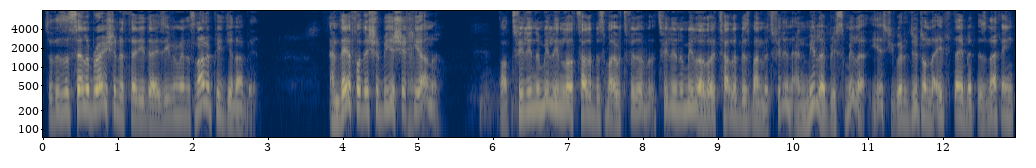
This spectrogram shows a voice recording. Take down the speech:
So there's a celebration of 30 days, even when it's not a Pidyon Abein. And therefore there should be a shechianu. But tefillin and mila, bris mila. Yes, you've got to do it on the eighth day, but there's nothing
